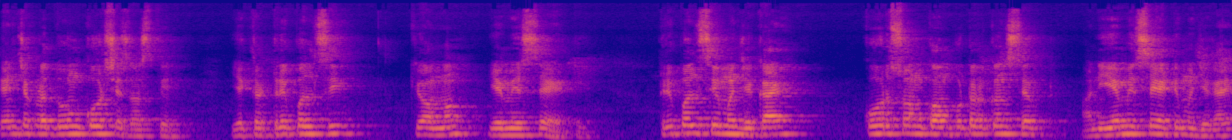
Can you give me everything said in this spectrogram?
त्यांच्याकडे दोन कोर्सेस असतील. एक तर ट्रिपल सी किंवा मग M S C I T triple C म्हणजे काय? कोर्स ऑन कॉम्प्युटर कन्सेप्ट आणि M S C I T म्हणजे काय?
